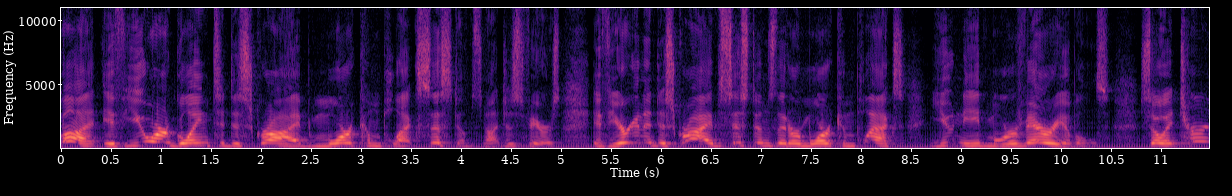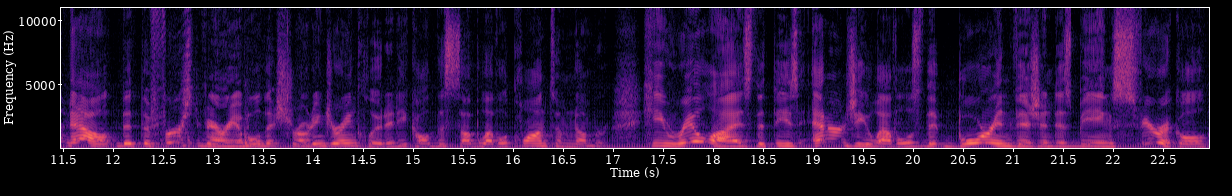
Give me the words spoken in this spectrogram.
But if you are going to describe more complex systems, not just spheres, if you're going to describe systems that are more complex, you need more variables. So it turned out that the first variable that Schrodinger included, he called the sublevel quantum number. He realized that these energy levels that Bohr envisioned as being spherical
